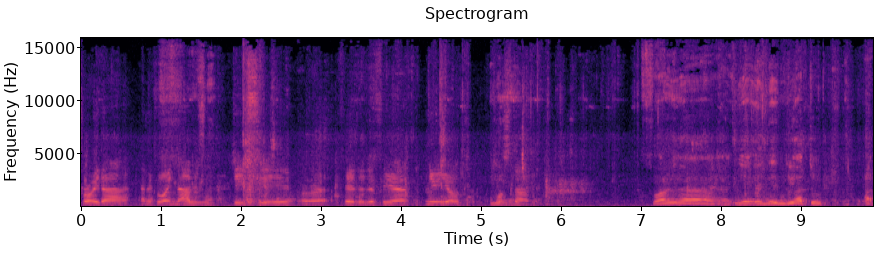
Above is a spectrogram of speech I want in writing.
Florida and going up. DC or Philadelphia, New York, Yeah. Boston. Florida, yeah, and then you have to, uh,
